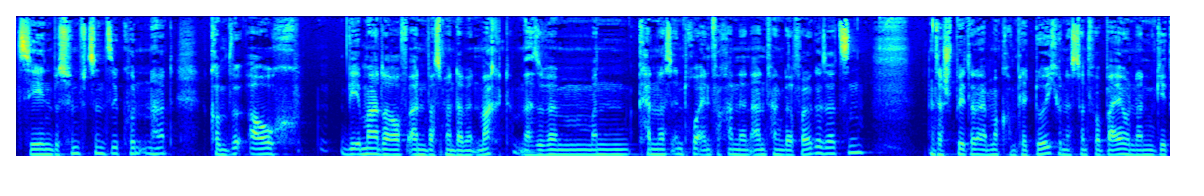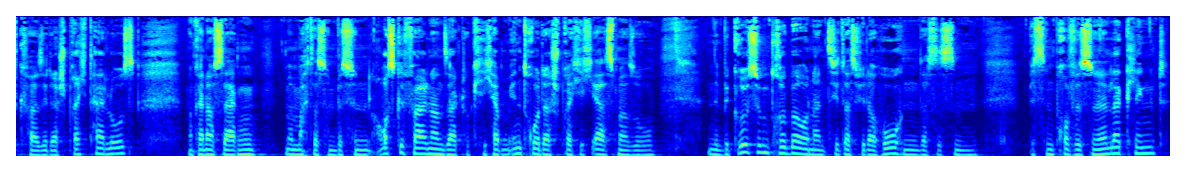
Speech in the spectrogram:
10 bis 15 Sekunden hat. Kommt auch wie immer darauf an, was man damit macht. Also wenn man kann das Intro einfach an den Anfang der Folge setzen das spielt dann einmal komplett durch und ist dann vorbei und dann geht quasi der Sprechteil los. Man kann auch sagen, man macht das so ein bisschen ausgefallen und sagt, okay, ich habe ein Intro, da spreche ich erstmal so eine Begrüßung drüber und dann zieht das wieder hoch, dass es ein bisschen professioneller klingt.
